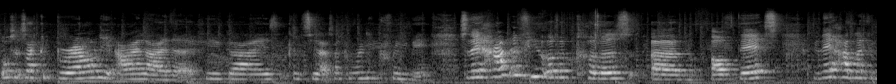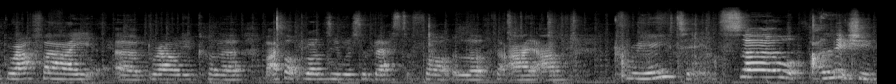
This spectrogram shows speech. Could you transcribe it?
also, it's like a brownie eyeliner, if you guys can see that. It's like really creamy. So they had a few other colours um, of this. They had like a graphite uh, brownie colour, but I thought bronzy was the best for the look that I am creating. So I literally,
